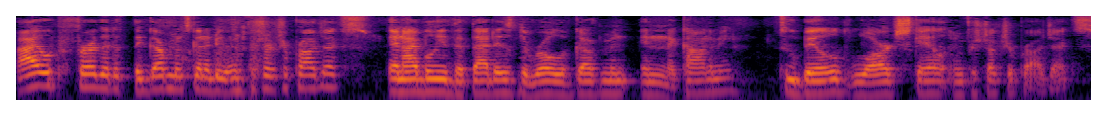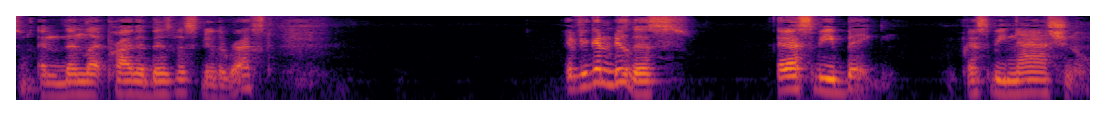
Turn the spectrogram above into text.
I would prefer that if the government's going to do infrastructure projects, and I believe that that is the role of government in an economy to build large scale infrastructure projects and then let private business do the rest. If you're going to do this, it has to be big, has to be national.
